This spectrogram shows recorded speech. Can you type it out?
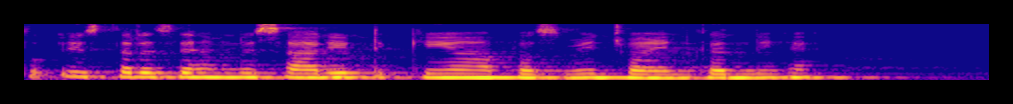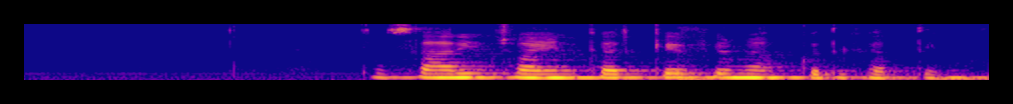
तो इस तरह से हमने सारी टिक्कियाँ आपस में ज्वाइन करनी है। तो सारी ज्वाइन करके फिर मैं आपको दिखाती हूँ।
